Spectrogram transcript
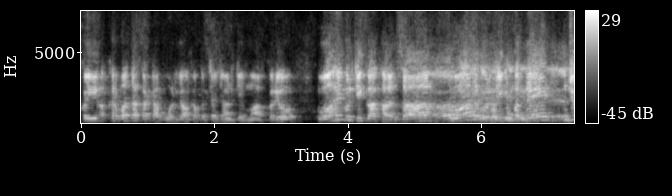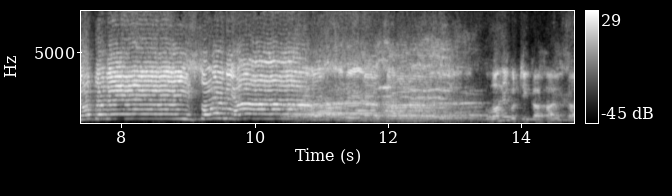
ਕੋਈ ਅੱਖਰ ਵਾਧਾ ਘਾਟਾ ਬੋਲ ਗਿਆ ਹੋਗਾ ਬੱਚਾ ਜਾਣ ਕੇ ਮਾਫ ਕਰਿਓ। ਵਾਹਿਗੁਰੂ ਜੀ ਕਾ ਖਾਲਸਾ ਵਾਹਿਗੁਰੂ ਜੀ ਕੀ ਫਤਿਹ। ਜੋ ਬੋਲੇ ਵਾਹਿਗੁਰੂ ਜੀ ਕਾ ਖਾਲਸਾ,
